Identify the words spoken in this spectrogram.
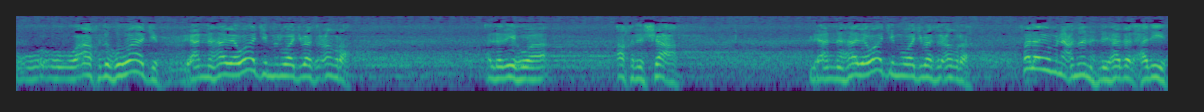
وأخذه واجب لأن هذا واجب من واجبات العمرة الذي هو أخذ الشعر لأن هذا واجب من واجبات العمرة فلا يمنع منه لهذا الحديث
